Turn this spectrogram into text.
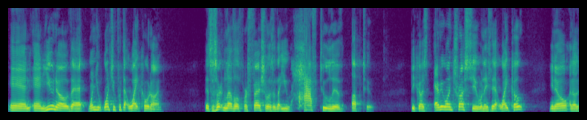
and and you know that when you once you put that white coat on, there's a certain level of professionalism that you have to live up to, because everyone trusts you when they see that white coat. You know, and uh,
